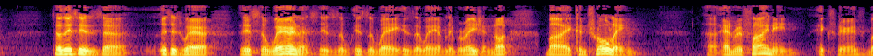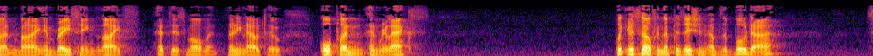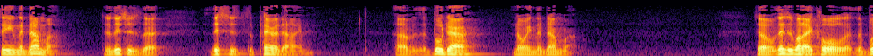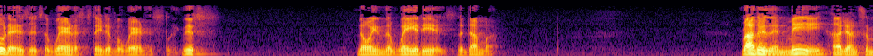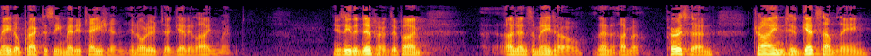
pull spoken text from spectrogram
so this is uh, this is where this awareness is the is the way is the way of liberation, not by controlling uh, and refining experience, but by embracing life at this moment, learning how to open and relax. Put yourself in the position of the Buddha, seeing the Dhamma. So this is the this is the paradigm of the Buddha knowing the Dhamma. So this is what I call the Buddha is its awareness, state of awareness, like this. Knowing the way it is, the Dhamma. Rather than me, Ajahn Sumedho, practicing meditation in order to get enlightenment. You see the difference? If I'm Ajahn Sumedho, then I'm a person trying to get something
